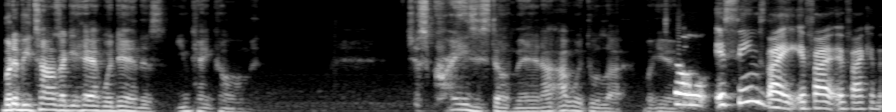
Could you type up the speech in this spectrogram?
But it'd be times I get halfway there and this you can't come. Just crazy stuff, man. I, I went through a lot. But yeah. So it seems like if I if I can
